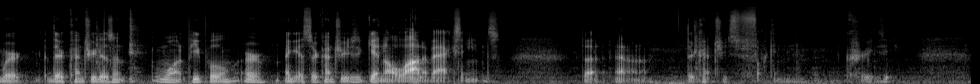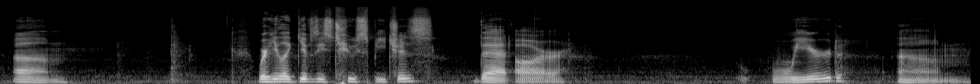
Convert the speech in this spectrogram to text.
where their country doesn't want people, or I guess their country's getting a lot of vaccines. But I don't know. Their country's fucking crazy. Um, where he like gives these two speeches that are weird. Um,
